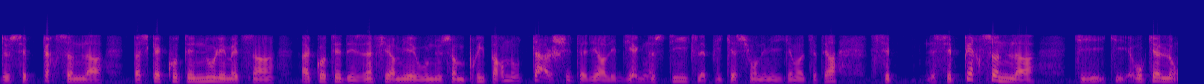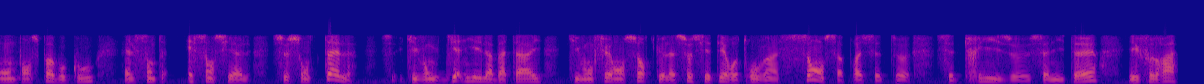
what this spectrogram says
de ces personnes-là parce qu'à côté de nous, les médecins, à côté des infirmiers, où nous sommes pris par nos tâches, c'est-à-dire les diagnostics, l'application des médicaments, etc., ces, ces personnes-là, qui, qui, auxquelles on ne pense pas beaucoup, elles sont essentielles. Ce sont elles qui vont gagner la bataille, qui vont faire en sorte que la société retrouve un sens après cette, cette crise sanitaire. Et il faudra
